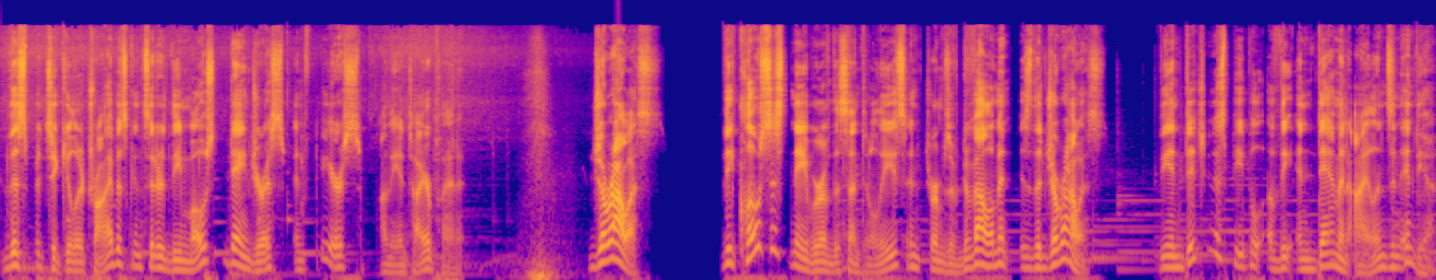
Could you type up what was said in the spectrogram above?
this particular tribe is considered the most dangerous and fierce on the entire planet. Jarawis The closest neighbor of the Sentinelese in terms of development is the Jarawis, the indigenous people of the Andaman Islands in India.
